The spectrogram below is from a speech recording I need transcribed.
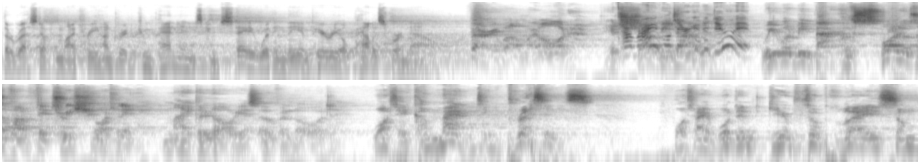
The rest of my 300 companions can stay within the Imperial Palace for now. Very well, my lord. It All shall right, be well they're done. gonna do it. We will be back with spoils of our victory shortly, my glorious overlord. What a commanding presence. What I wouldn't give to play some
